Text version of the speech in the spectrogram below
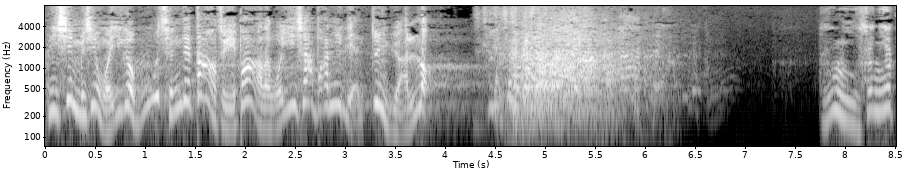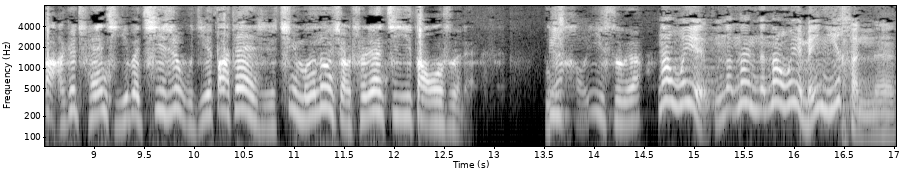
你信不信我一个无情的大嘴巴子，我一下把你脸炖圆了？不是你说你打个传奇吧，七十五级大战士去萌动小村让鸡刀死了，你好意思？那我也那那那那我也没你狠呢。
